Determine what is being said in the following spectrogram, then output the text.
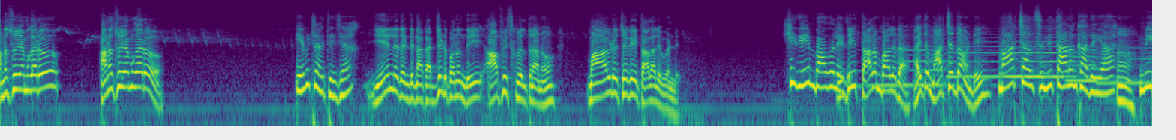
అనసూయమ్మ గారు అనసూయమ్మ గారు. ఏమిటి రవితేజ ఏం లేదండి నాకు అర్జెంట్ పని ఉంది ఆఫీస్కి వెళ్తున్నాను. మా ఆవిడ వచ్చాక ఈ తాళాలు ఇవ్వండి. ఇదేం బాగోలేదు. తాళం బాలేదా? అయితే మార్చేద్దామండి. మార్చాల్సింది తాళం కాదయ్యా. మీ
